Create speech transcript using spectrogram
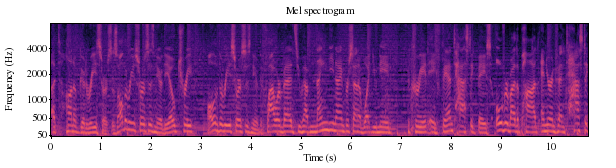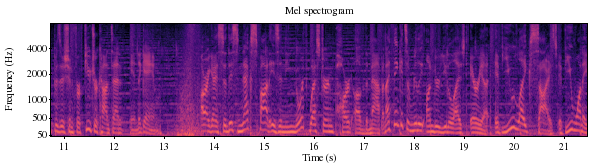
a ton of good resources. All the resources near the oak tree, all of the resources near the flower beds. You have 99% of what you need to create a fantastic base over by the pond, and you're in fantastic position for future content in the game. Alright guys, so this next spot is in the northwestern part of the map, and I think it's a really underutilized area. If you like size, if you want a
